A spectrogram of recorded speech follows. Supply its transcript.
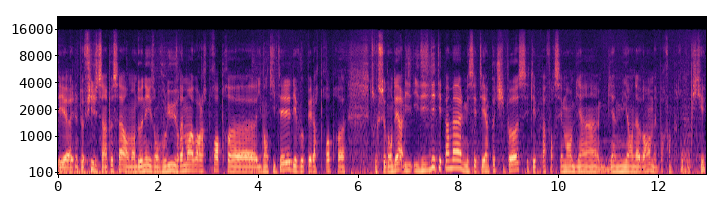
Et Agent of Shield, c'est un peu ça. À un moment donné, ils ont voulu vraiment avoir leur propre euh, identité, développer leur propre euh, truc secondaire. Les, les idées étaient pas mal, mais c'était un peu cheapos, c'était pas forcément bien, bien mis en avant, même parfois un peu trop compliqué.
